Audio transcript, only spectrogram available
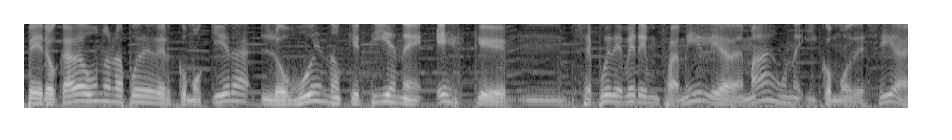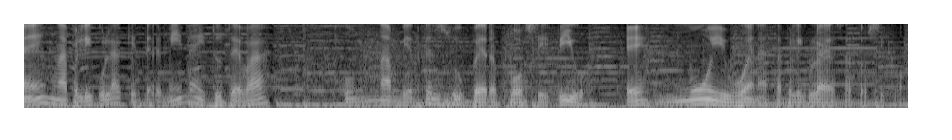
pero cada uno la puede ver como quiera. Lo bueno que tiene es que mm, se puede ver en familia, además, una- y como decía, ¿eh? es una película que termina y tú te vas con un ambiente súper positivo. Es muy buena esta película de Satoshi Kon.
